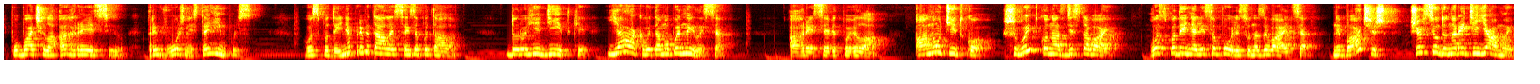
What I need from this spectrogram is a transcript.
і побачила агресію, тривожність та імпульс. Господиня привіталася і запитала: Дорогі дітки, як ви там опинилися? Агресія відповіла: Ану, тітко, швидко нас діставай. Господиня лісополісу називається. Не бачиш, що всюди нариті ями,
